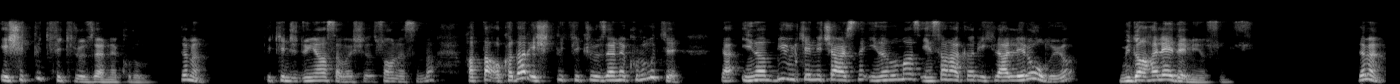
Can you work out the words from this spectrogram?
eşitlik fikri üzerine kurulu. Değil mi? İkinci Dünya Savaşı sonrasında. Hatta o kadar eşitlik fikri üzerine kurulu ki ya inan bir ülkenin içerisinde inanılmaz insan hakları ihlalleri oluyor. Müdahale edemiyorsunuz. Değil mi?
